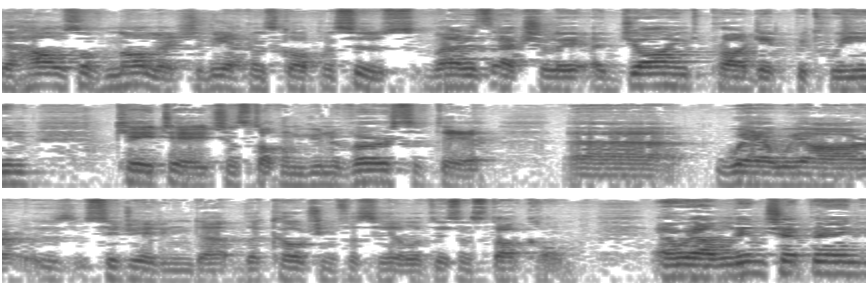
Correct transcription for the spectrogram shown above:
the House of Knowledge, Vetenskapens hus. That is actually a joint project between KTH and Stockholm University, uh, where we are situating the, the coaching facilities in Stockholm. And we have Linköping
